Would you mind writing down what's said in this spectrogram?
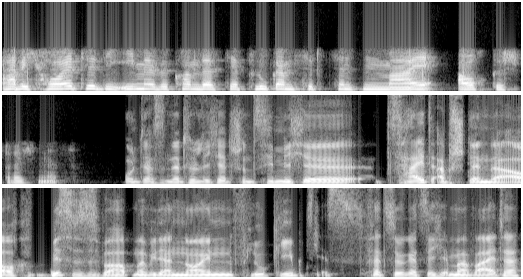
habe ich heute die E-Mail bekommen, dass der Flug am 17. Mai auch gestrichen ist. Und das sind natürlich jetzt schon ziemliche Zeitabstände auch, bis es überhaupt mal wieder einen neuen Flug gibt. Es verzögert sich immer weiter.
